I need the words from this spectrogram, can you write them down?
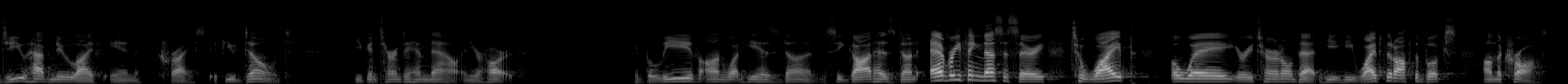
Do you have new life in Christ? If you don't, you can turn to Him now in your heart. You believe on what He has done. See, God has done everything necessary to wipe away your eternal debt. He, he wiped it off the books on the cross.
